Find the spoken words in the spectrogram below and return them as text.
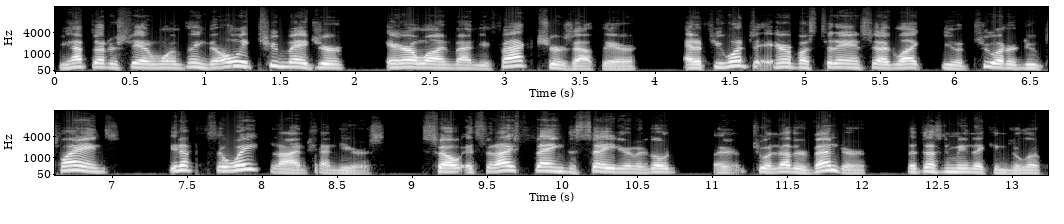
you have to understand one thing: there are only two major airline manufacturers out there, and if you went to Airbus today and said, like, you know, 200 new planes, you'd have to wait nine, ten years. So it's a nice thing to say you're going to go uh, Uh, to another vendor. That doesn't mean they can deliver.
